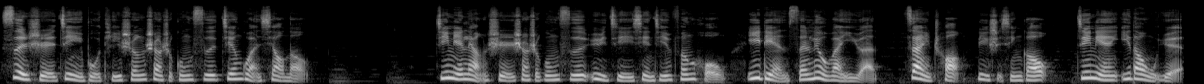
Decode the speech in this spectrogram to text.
四是进一步提升上市公司监管效能。今年两市上市公司预计现金分红一点三六万亿元，再创历史新高。今年一到五月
